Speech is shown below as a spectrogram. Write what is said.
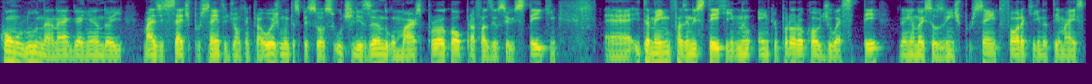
com Luna, né, ganhando aí mais de 7% de ontem para hoje, muitas pessoas utilizando o Mars Protocol para fazer o seu staking. É, e também fazendo staking no Anchor Protocol de UST, ganhando aí seus 20%, fora que ainda tem mais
